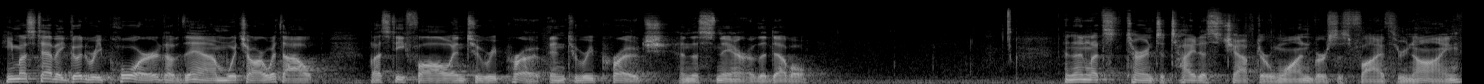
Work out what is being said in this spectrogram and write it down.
he must have a good report of them which are without, lest he fall into, repro- into reproach and the snare of the devil. And then let's turn to Titus chapter 1, verses 5 through 9.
